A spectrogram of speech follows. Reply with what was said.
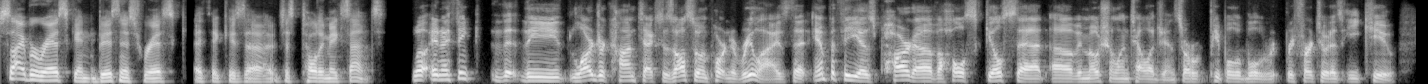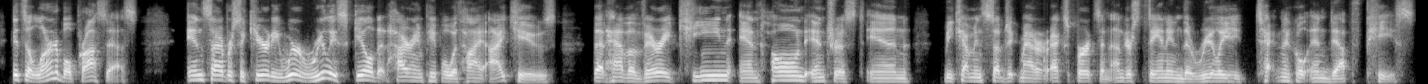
cyber risk and business risk i think is uh, just totally makes sense well, and I think the the larger context is also important to realize that empathy is part of a whole skill set of emotional intelligence, or people will re- refer to it as EQ. It's a learnable process in cybersecurity, we're really skilled at hiring people with high IQs that have a very keen and honed interest in becoming subject matter experts and understanding the really technical in-depth piece.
